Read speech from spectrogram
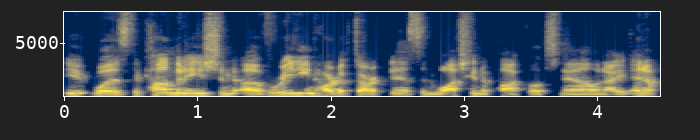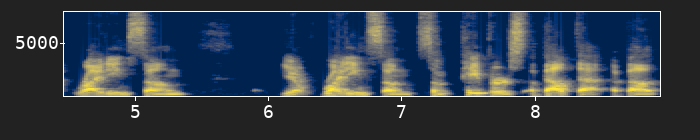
it was the combination of reading Heart of Darkness and watching Apocalypse Now, and I end up writing some, you know, writing some some papers about that, about,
